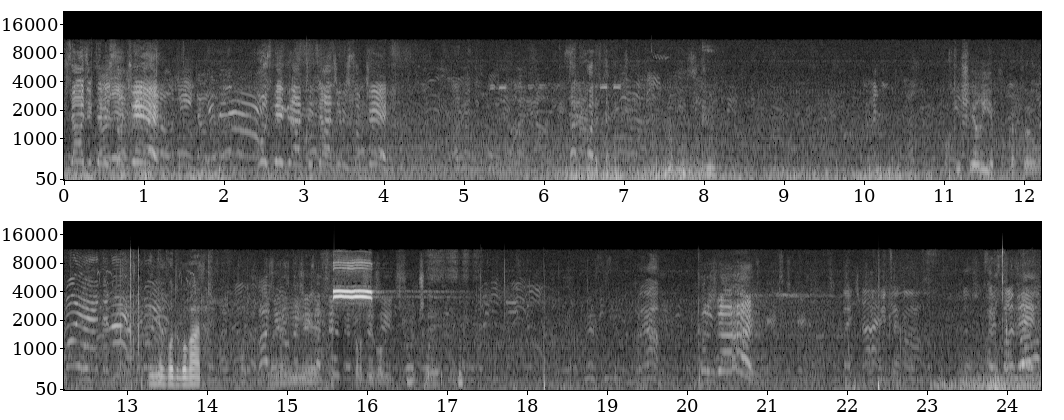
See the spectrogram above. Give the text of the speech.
Izađite mi što čije! Os migrantes agem discutir! Otišli je lijepo kako je ovo. Njevo odgovara. Meni je prdilo juče. Brže! Brže!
